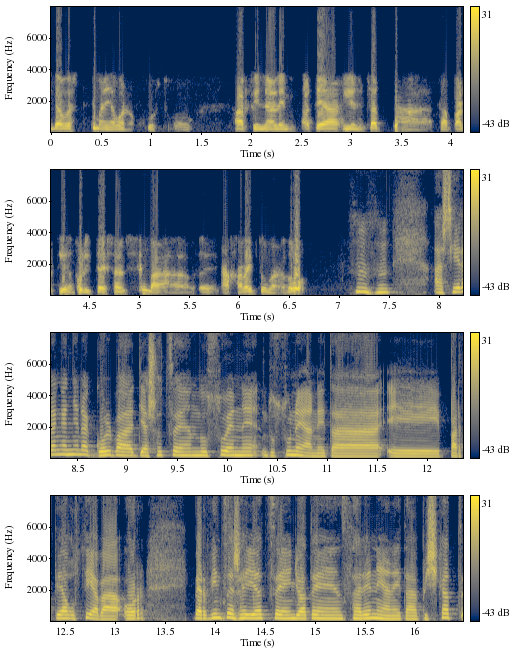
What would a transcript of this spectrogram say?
idabeste, baina, bueno, justu, al final empatea bientzat eta partida polita izan zen, ba, eta jarraitu behar du. Hasieran gainera gol bat jasotzen duzuen duzunean eta e, partida guztia ba hor berdintzen saiatzen joaten zarenean eta pixkat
